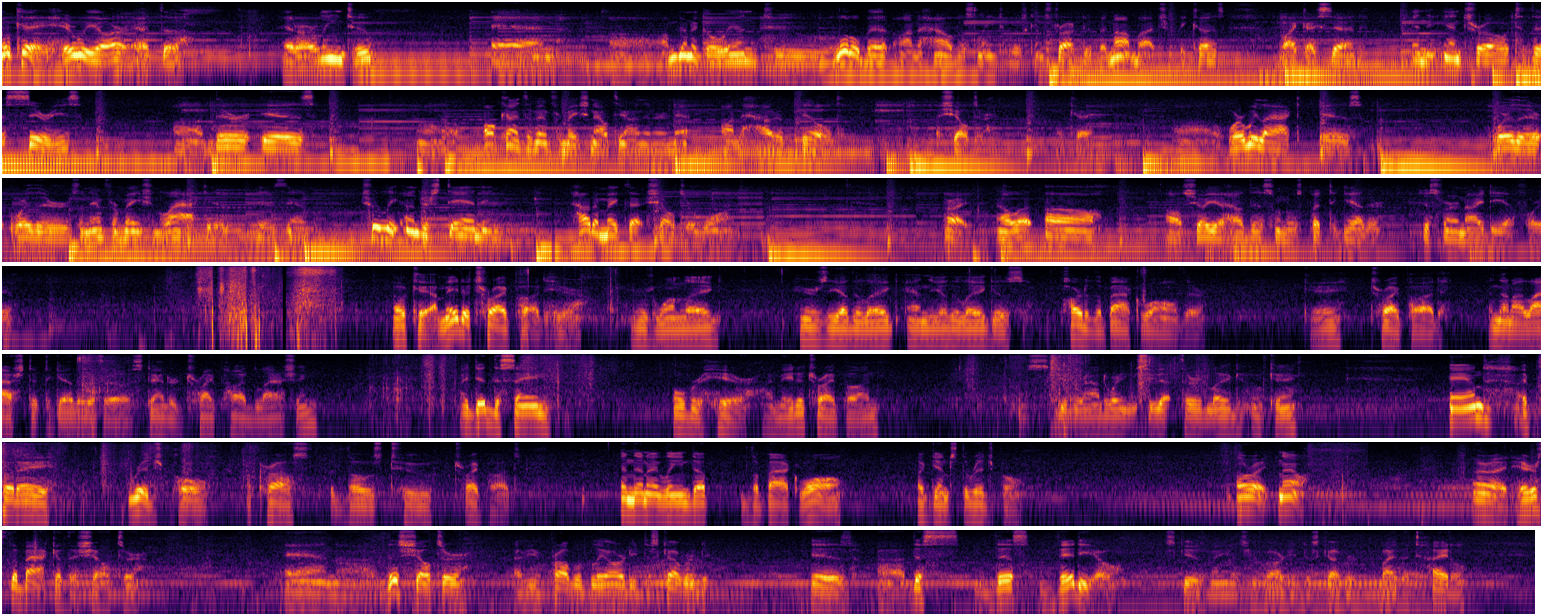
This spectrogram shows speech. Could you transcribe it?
Okay, here we are at the at our lean-to, and uh, I'm going to go into a little bit on how this lean-to was constructed, but not much because, like I said in the intro to this series, uh, there is uh, all kinds of information out there on the internet on how to build a shelter. Okay, uh, where we lack is where there where there's an information lack is, in truly understanding how to make that shelter warm. All right, now uh, I'll show you how this one was put together, just for an idea for you. Okay, I made a tripod here. Here's one leg, here's the other leg, and the other leg is part of the back wall there. Okay, tripod and then I lashed it together with a standard tripod lashing. I did the same over here. I made a tripod. Let's get around to where you can see that third leg, okay. And I put a ridge pole across those two tripods. And then I leaned up the back wall against the ridge pole. All right, now, all right, here's the back of the shelter. And uh, this shelter, as you've probably already discovered, is uh, this this video, excuse me, as you've already discovered by the title,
